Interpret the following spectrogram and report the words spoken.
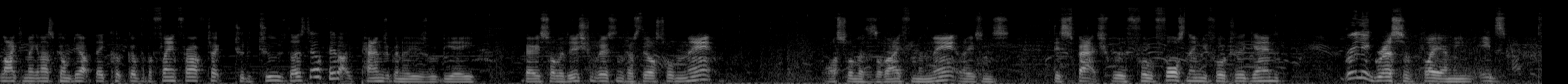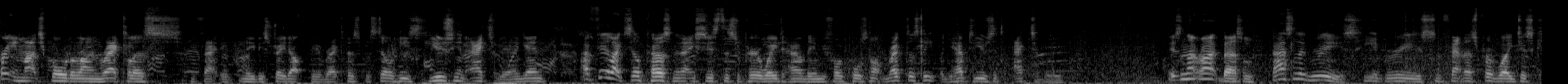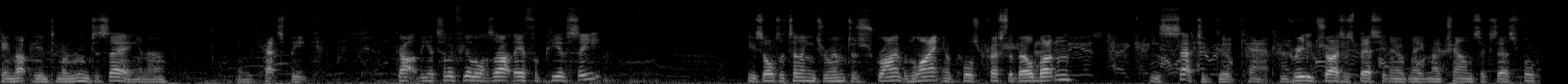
Like to make a nice company up, they could go for the flamethrower tech to the twos. Though I still feel like Panzer Grenadiers would be a very solid addition. Versus the Ostrom there. Ostrom versus a Rifleman there. Raisins dispatch with full force, namely 4 2 again. Really aggressive play. I mean, it's pretty much borderline reckless. In fact, it may be straight up be reckless, but still he's using it actively. And again, I feel like still personally that's just the superior way to handle the MB4 course, not recklessly, but you have to use it actively. Isn't that right, Basil? Basil agrees. He agrees. In fact, that's probably why he just came up here into my room to say, you know, in cat speak. Got the artillery fuel officer out there for PFC. He's also telling you to remember to subscribe, like, and of course press the bell button. He's such a good cat. He really tries his best, you know, make my challenge successful.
